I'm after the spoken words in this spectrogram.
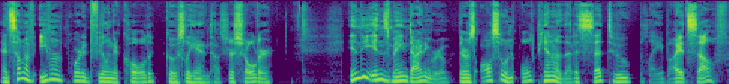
and some have even reported feeling a cold, ghostly hand touch their shoulder. In the inn's main dining room, there is also an old piano that is said to play by itself.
